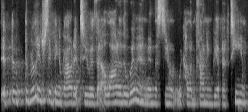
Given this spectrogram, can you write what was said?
it, the, the really interesting thing about it too, is that a lot of the women in this, you know, we call them founding BFF team,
